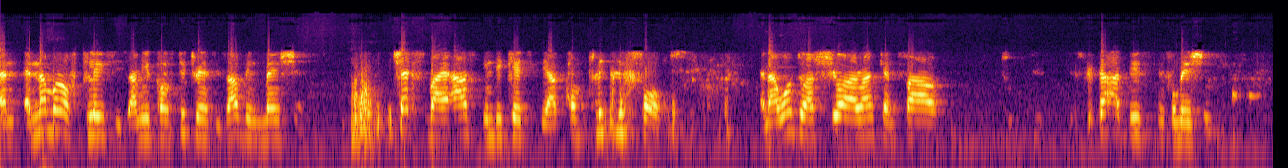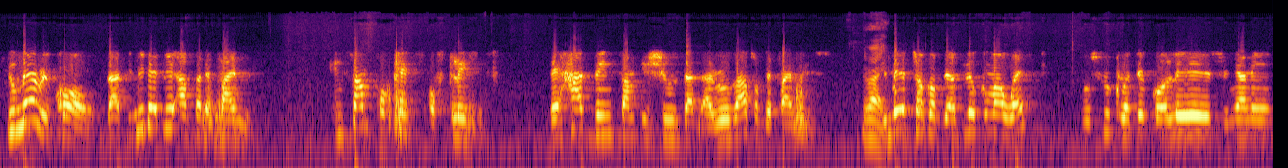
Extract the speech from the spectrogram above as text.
And a number of places, I mean constituencies, have been mentioned. Checks by us indicate they are completely false. And I want to assure our rank and file to disregard this information. You may recall that immediately after the primary, in some pockets of places, there had been some issues that arose out of the primaries. Right. You may talk of the Ablekuma West, Osu Klottey Korle, Sunyani.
